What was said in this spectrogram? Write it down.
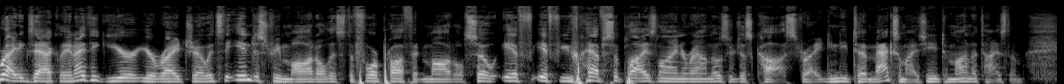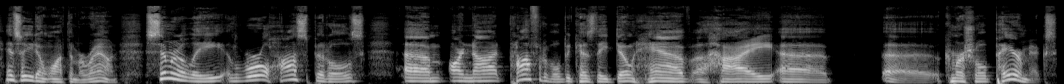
Right, exactly. And I think you're you're right, Joe. It's the industry model, it's the for-profit model. So if if you have supplies lying around, those are just costs, right? You need to maximize, you need to monetize them. And so you don't want them around. Similarly, rural hospitals um, are not profitable because they don't have a high uh, uh, commercial payer mix.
